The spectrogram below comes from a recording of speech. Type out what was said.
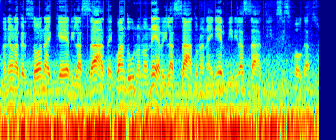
non è una persona che è rilassata e quando uno non è rilassato, non ha i nervi rilassati, si sfoga su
